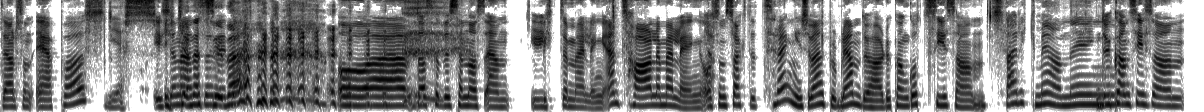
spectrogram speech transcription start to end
Det er altså en e-post. Yes. Ikke Ikke nettside. og eh, da skal du sende oss en lyttemelding, en talemelding. Og som sagt, det trenger ikke være et problem du har. Du kan godt si sånn Sterk mening. Du kan si sånn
